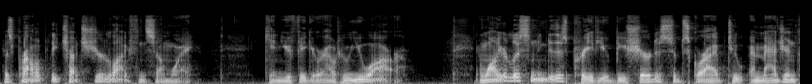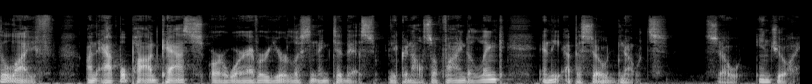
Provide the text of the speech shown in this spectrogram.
has probably touched your life in some way. Can you figure out who you are? And while you're listening to this preview, be sure to subscribe to Imagined Life on Apple Podcasts or wherever you're listening to this. You can also find a link in the episode notes. So enjoy.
